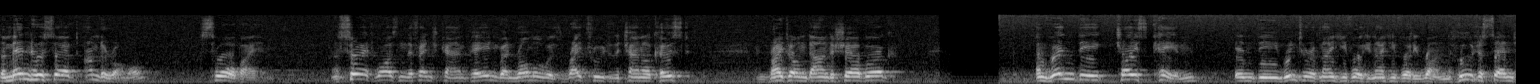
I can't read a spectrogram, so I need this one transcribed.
The men who served under Rommel swore by him. And so it was in the French campaign when Rommel was right through to the Channel coast and right on down to Cherbourg. And when the choice came in the winter of 1940-1941 who to send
